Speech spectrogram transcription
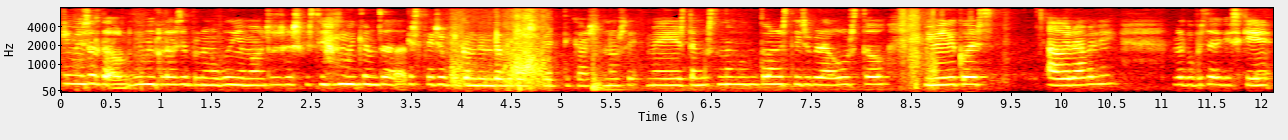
y me he saltado la última clase porque no podía más, o sea, es que estoy muy cansada. Estoy súper contenta por las prácticas, no sé, me están gustando un montón, estoy súper a gusto, mi médico es adorable, lo que pasa es que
